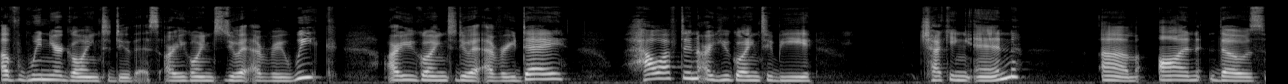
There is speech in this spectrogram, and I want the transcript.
of when you're going to do this. Are you going to do it every week? Are you going to do it every day? How often are you going to be checking in um, on those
